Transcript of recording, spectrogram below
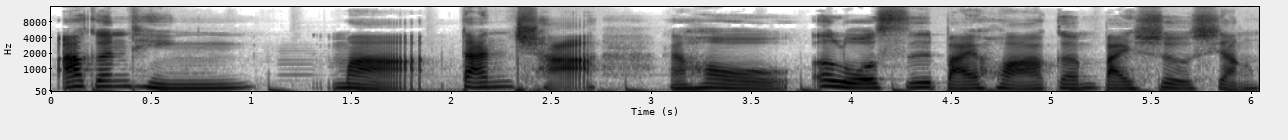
阿根廷马丹茶，然后俄罗斯白华跟白麝香。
